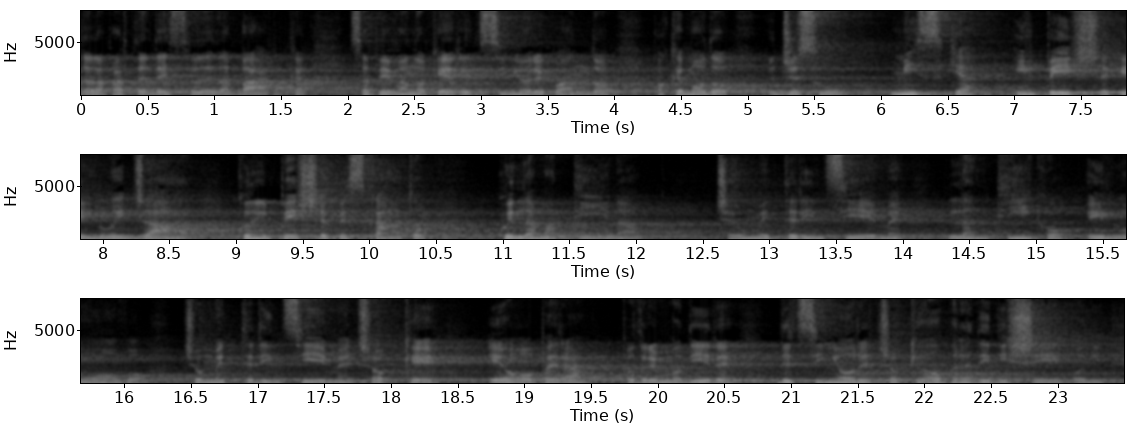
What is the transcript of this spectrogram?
dalla parte destra della barca, sapevano che era il Signore quando in qualche modo Gesù mischia il pesce che lui già ha con il pesce pescato quella mattina. C'è un mettere insieme l'antico e il nuovo, c'è un mettere insieme ciò che è opera potremmo dire, del Signore ciò che opera dei discepoli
